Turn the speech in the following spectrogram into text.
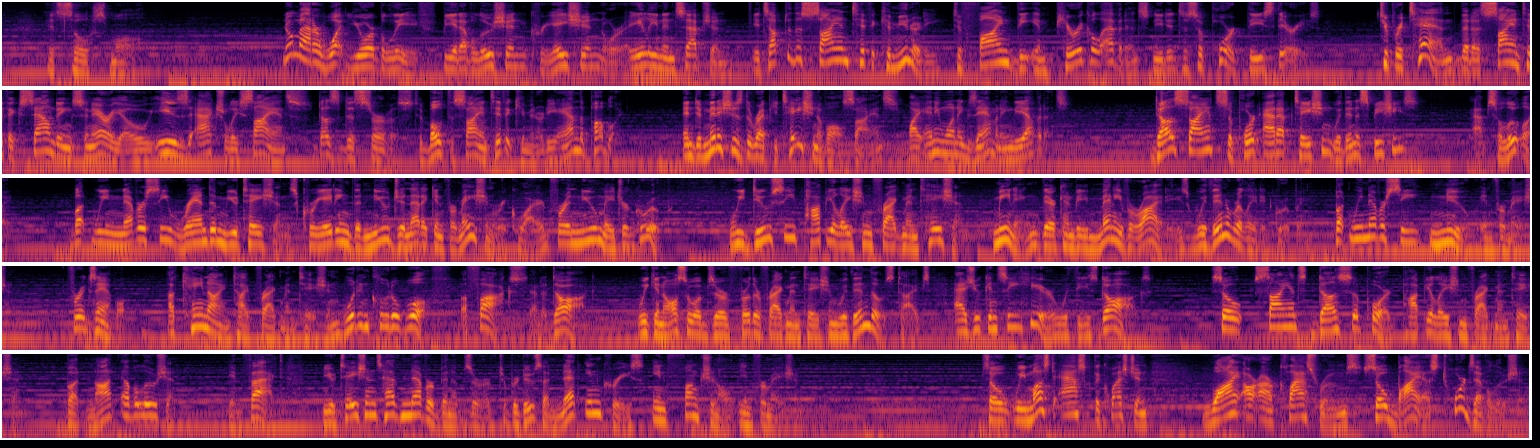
It's so small. No matter what your belief, be it evolution, creation, or alien inception, it's up to the scientific community to find the empirical evidence needed to support these theories. To pretend that a scientific sounding scenario is actually science does a disservice to both the scientific community and the public, and diminishes the reputation of all science by anyone examining the evidence. Does science support adaptation within a species? Absolutely. But we never see random mutations creating the new genetic information required for a new major group. We do see population fragmentation, meaning there can be many varieties within a related grouping, but we never see new information. For example, a canine type fragmentation would include a wolf, a fox, and a dog. We can also observe further fragmentation within those types, as you can see here with these dogs. So, science does support population fragmentation, but not evolution. In fact, mutations have never been observed to produce a net increase in functional information. So, we must ask the question why are our classrooms so biased towards evolution?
